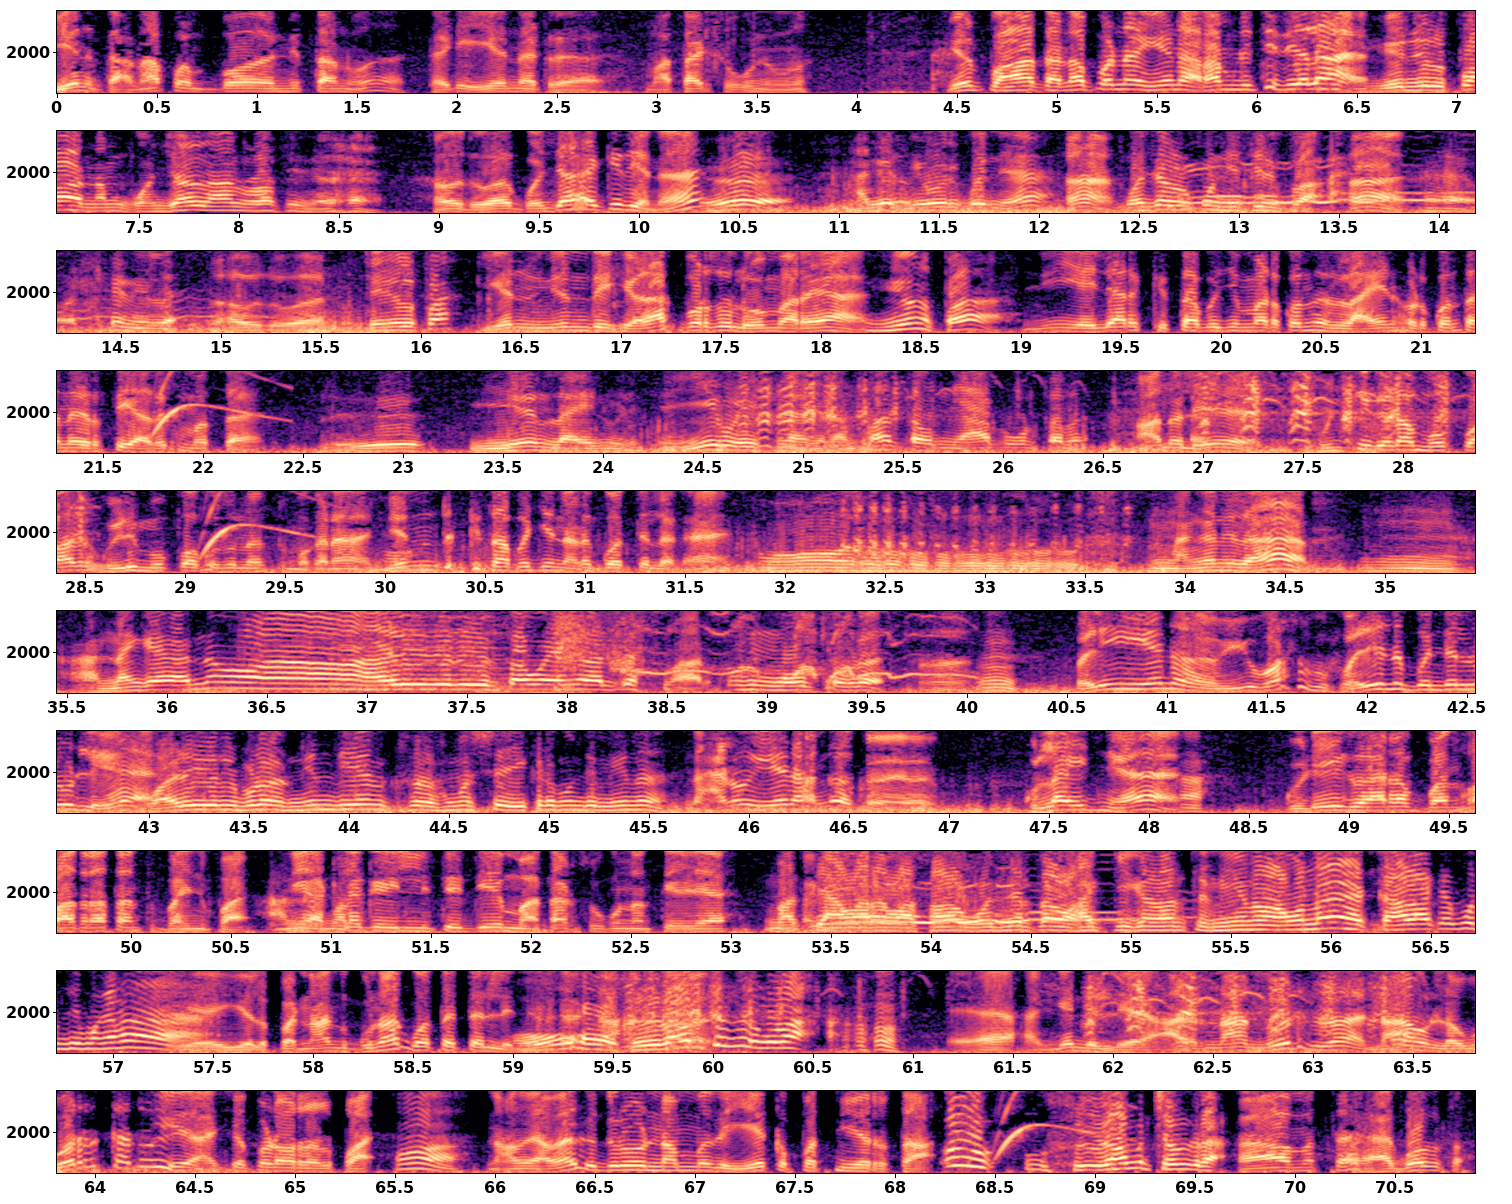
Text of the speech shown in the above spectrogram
ಏನ್ ದಣಪ್ಪ ನಿತ್ತಾನು ತಡಿ ಏನಟ್ರ ಮಾತಾಡ್ಸಿ ಹೋಗು ನೀವು ಏನ್ಪಾ ದಣಪ್ಪಣ್ಣ ಏನ್ ಆರಾಮ್ ನಿಂತಿದ್ಯಲ್ಲ? ಏನಿಲ್ಲಪ್ಪ ನಮ್ ಗೊಂಜಾಳ ನಾನು ನೋಡತ್ತೀನಿ ಹೌದು ಗೊಂಜಾಳ ಹಾಕಿದೇನ ಹಂಗೆ ದೇವ್ರಿಗೆ ಬನ್ನಿ ಹಾ. ಗೊಂಜಾಳ ನೋಡ್ಕೊಂಡು ನಿಂತೀನಿಪ್ಪ. ಹಾ. ಮತ್ತೇನಿಲ್ಲ. ಹೌದು. ಮತ್ತೇನಿಲ್ಲಪ್ಪ ಏನ್ನಿಂದ ಹೇಳಾಕ್ ಬರ್ದಲ್ಲ ಮಾರಾಯ. ಏನಪ್ಪ? ನೀ ಎಲ್ಲಾರ ಕಿತ್ತಾಬಜಿ ಮಾಡ್ಕೊಂಡ್ ಲೈನ್ ಹೊಡ್ಕೊಂತಾನೆ ಇರ್ತಿ ಅದಕ್ ಮತ್ತ. ಏನ್ ಲೈನ್ ಹಿಡಿತಿ? ಈ ವಯಸ್ಸಿನಾಗ ನಮ್ಮ ಅವ್ರನ್ನ ಯಾರು ನೋಡ್ತಾರ? ಆಮೇಲೆ ಹುಂಚಿ ಗಿಡ ಮುಪ್ಪ ಆದ್ರೆ ಹುಳಿ ಮುಪ್ಪ ಹೋಗುದಿಲ್ಲ ಅಂತ ಮಗನ. ನಿಂದ ಕಿತಾಬಜಿ ನನಗ್ ಗೊತ್ತಿಲ್ಲನ. ಓ ನಂಗನಿಲ್ಲ. ಹ್ಮ್ ಅನ್ನಂಗೆ ಅನ್ನೋ ಹಳಿದಿರಿ ಇರ್ತಾವ ಹೆಂಗ ಅಡ್ಜಸ್ಟ್ ಮಾಡ್ಕೊಂಡು ಓಕೆ ಬಿಡ ಹ್ಮ್. ಬಳಿ ಏನ ಈ ವರ್ಷ ಹೊಳಿನ ಬಂದಿಲ್ಲ ನೋಡ್ಲಿ. ಹೊಳಿ ಇಲ್ಲ ಬಿಡ ನಿಂದ ಏನ್ ಸಮಸ್ಯೆ ಈ ಕಡೆ ಬಂದಿಲ್ಲ ನೀನು? ನಾನು ಏನ್ ಹಂಗ ಕುಲ್ಲ ಇದ್ನ್ಯ. ಗುಡಿಗಾರ ಬಂದ್ ಹೋದ್ರತಂತ ಬಂದಪ್ಪ ನೀ ಅಟ್ಲಾಗ ಇಲ್ಲಿ ನಿಂತಿದ್ದಿ ಮಾತಾಡ್ಸೋಗುಣ ಅಂತ ಹೇಳಿ ಮತ್ತೆ ಯಾವಾರ ಹೊಸ ಬಂದಿರ್ತಾವ ಹಕ್ಕಿಗಳಂತ ನೀನು ಅವನ ಕಾಳಾಕ ಬಂದಿ ಮಗನ? ಏ ಇಲ್ಲಪ್ಪ ನಂದು ಗುಣ ಗೊತ್ತೈತೆ ಅಲ್ಲಿ ಶ್ರೀರಾಮಚಂದ್ರ ಗುಣ. ಏ ಹಂಗೇನಿಲ್ಲ. ಆದ್ರೆ ನಾನ್ ನೋಡಿದ್ರ ನಾವು ಲವರ್ ಕದು ಆಸೆ ಪಡೋರಲ್ಪ. ನಾವ್ ಯಾವಾಗಿದ್ರು ನಮ್ಮದು ಏಕ ಪತ್ನಿ ಇರುತ್ತ. ಶ್ರೀರಾಮಚಂದ್ರ ಹಾ ಮತ್ತ? ಗೊತ್ತ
